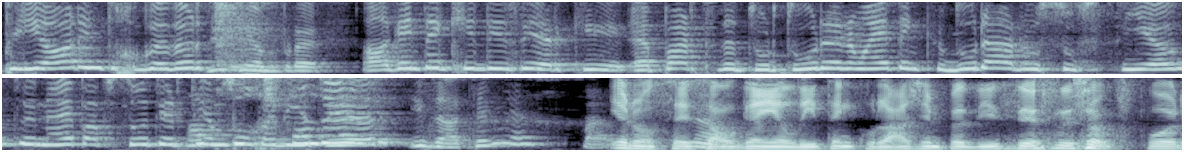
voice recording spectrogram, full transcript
Pior interrogador de sempre. Alguém tem que dizer que a parte da tortura, não é? Tem que durar o suficiente, não é? Para a pessoa ter a tempo pessoa para responder. dizer. Exatamente. Pá. Eu não sei se Não. alguém ali tem coragem para dizer, seja o que for,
